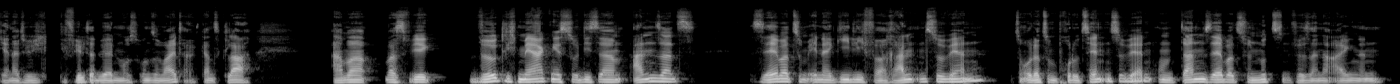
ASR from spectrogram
Der natürlich gefiltert werden muss und so weiter, ganz klar. Aber was wir wirklich merken, ist so dieser Ansatz, selber zum Energielieferanten zu werden oder zum Produzenten zu werden und dann selber zu nutzen für seine eigenen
